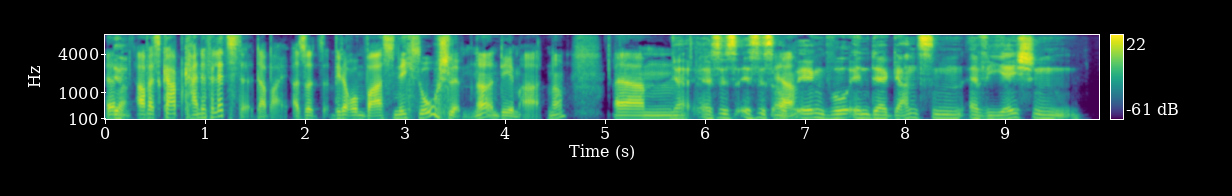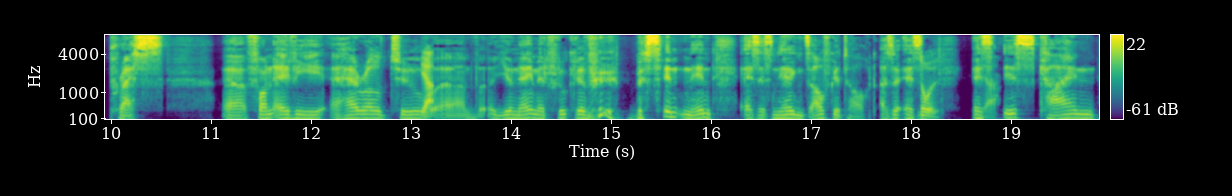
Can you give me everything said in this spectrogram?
Ähm, ja. Aber es gab keine Verletzte dabei. Also wiederum war es nicht so schlimm, ne, in dem Art. Ne? Ähm, ja, es ist, es ist ja. auch irgendwo in der ganzen Aviation Press äh, von AV Herald to ja. uh, you name it, Flugrevue bis hinten hin. Es ist nirgends aufgetaucht. Also es, Null. Es ja. ist kein,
